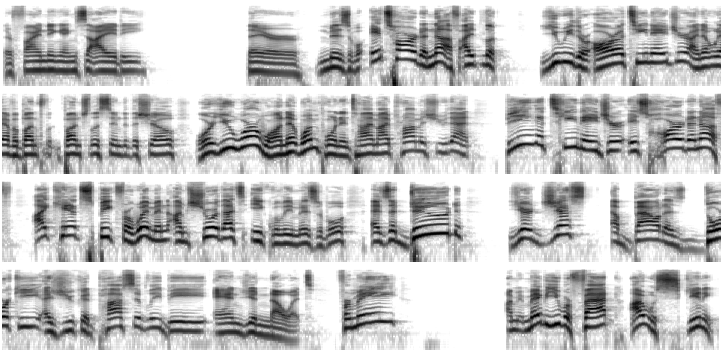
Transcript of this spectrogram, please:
they're finding anxiety, they're miserable. It's hard enough. I look. You either are a teenager, I know we have a bunch, bunch listening to the show, or you were one at one point in time. I promise you that being a teenager is hard enough. I can't speak for women. I'm sure that's equally miserable. As a dude, you're just about as dorky as you could possibly be, and you know it. For me, I mean, maybe you were fat. I was skinny.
